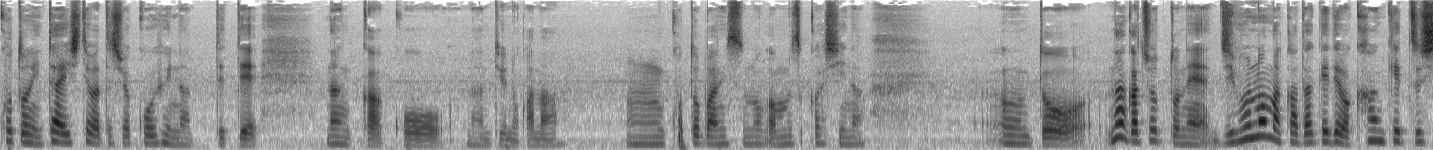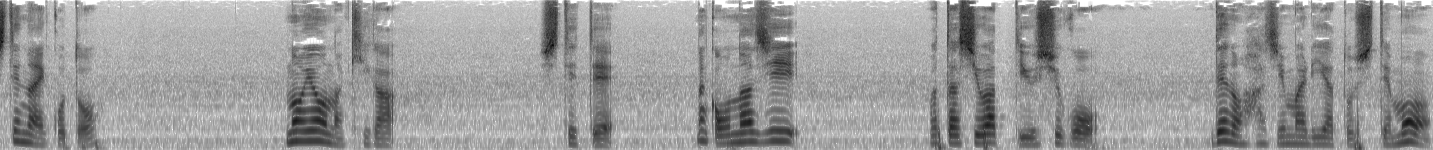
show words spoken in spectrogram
ことに対して私はこういうふうになっててなんかこう何て言うのかな。うん言葉にするのが難しいな。うんとなんかちょっとね自分の中だけでは完結してないことのような気がしててなんか同じ「私は」っていう主語での始まりやとしても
